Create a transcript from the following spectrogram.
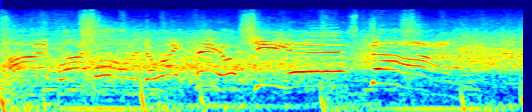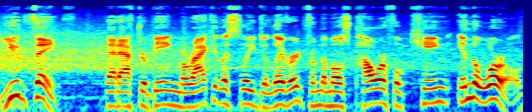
High fly ball into right field. She is gone. You'd think that after being miraculously delivered from the most powerful king in the world,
